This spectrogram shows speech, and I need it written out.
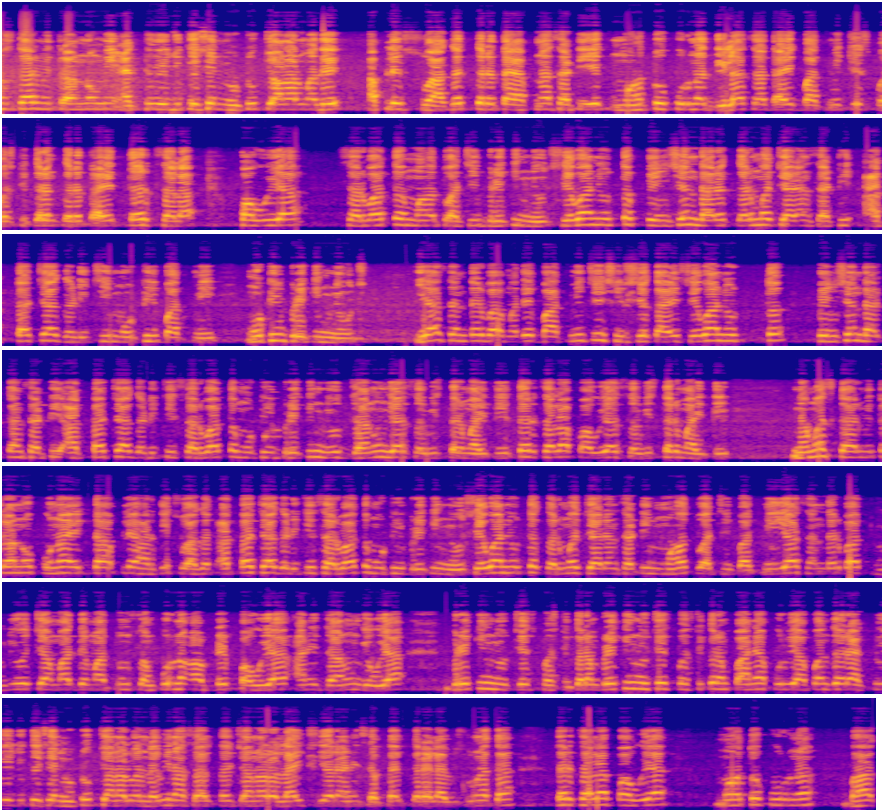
नमस्कार मित्रांनो मी ऍक्टिव्ह एज्युकेशन युट्यूब चॅनलमध्ये आपले स्वागत करत आहे. आपणासाठी एक महत्त्वपूर्ण दिलासादायक बातमीचे स्पष्टीकरण करत आहे. तर चला पाहूया. सर्वात महत्वाची ब्रेकिंग न्यूज सेवानिवृत्त पेन्शन धारक कर्मचाऱ्यांसाठी आताच्या घडीची मोठी बातमी मोठी ब्रेकिंग न्यूज या संदर्भामध्ये बातमीचे शीर्षक आहे सेवानिवृत्त पेन्शन धारकांसाठी आताच्या घडीची सर्वात मोठी ब्रेकिंग न्यूज जाणून घ्या सविस्तर माहिती. तर चला पाहूया सविस्तर माहिती. नमस्कार मित्रांनो पुन्हा एकदा आपले हार्दिक स्वागत. आताच्या घडीची सर्वात मोठी ब्रेकिंग न्यूज सेवानिवृत्त कर्मचाऱ्यांसाठी महत्वाची बातमी. या संदर्भात व्हिडिओच्या माध्यमातून संपूर्ण अपडेट पाहूया आणि जाणून घेऊया. ब्रेकिंग न्यूजचे स्पष्टीकरण. ब्रेकिंग न्यूजचे स्पष्टीकरण पाहण्यापूर्वी आपण जर ऍक्टिव्ह एज्युकेशन युट्यूब चॅनलवर नवीन असाल तर चॅनलला लाईक शेअर आणि सबस्क्राईब करायला विसरू नका. तर चला पाहूया महत्त्वपूर्ण भाग.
